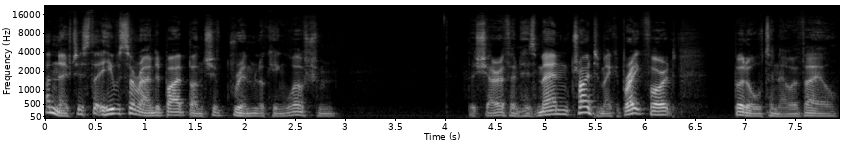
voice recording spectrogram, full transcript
and noticed that he was surrounded by a bunch of grim looking Welshmen. The sheriff and his men tried to make a break for it, but all to no avail.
